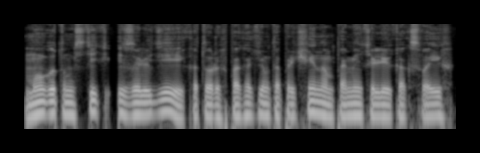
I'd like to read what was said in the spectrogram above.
могут мстить из-за людей, которых по каким-то причинам пометили как своих.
